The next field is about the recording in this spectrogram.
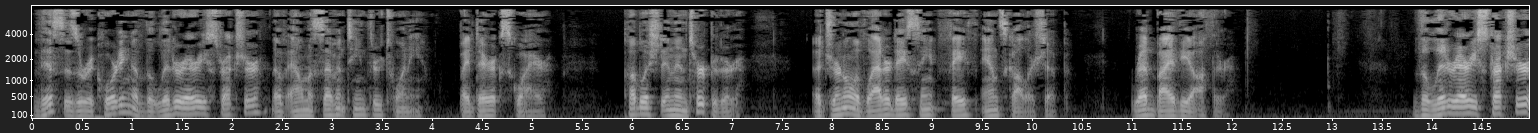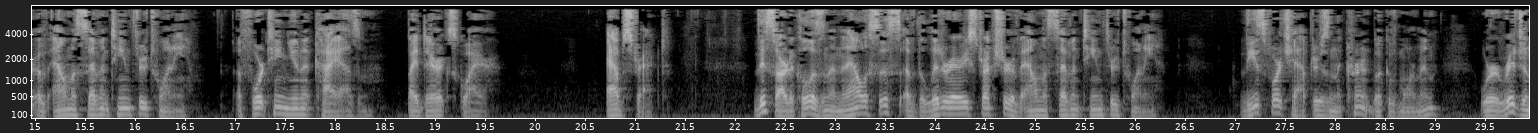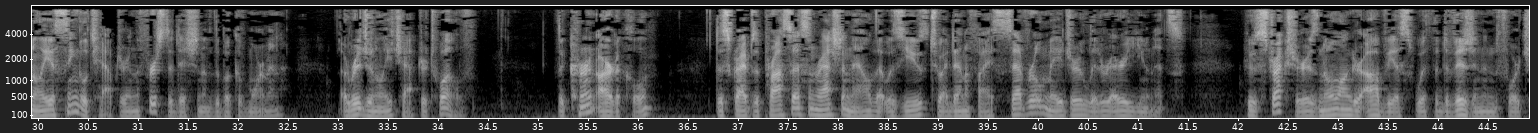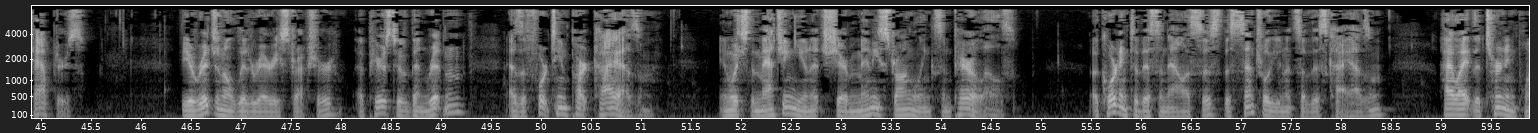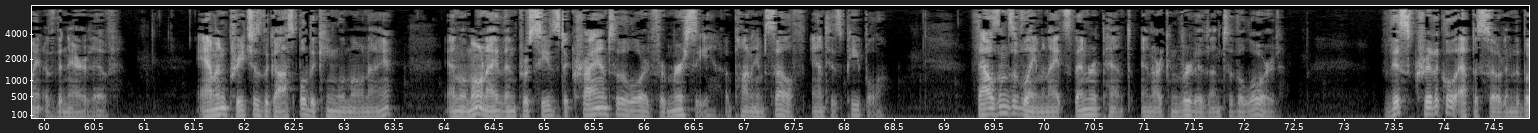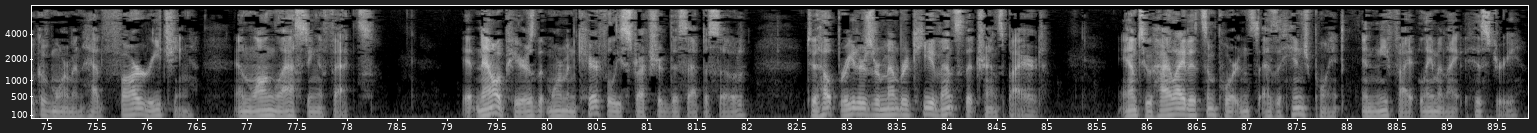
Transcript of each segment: This is a recording of the literary structure of Alma 17 through 20 by Derek Squire, published in Interpreter, a journal of Latter-day Saint faith and scholarship, read by the author. The literary structure of Alma 17 through 20, a 14-unit chiasm by Derek Squire. Abstract. This article is an analysis of the literary structure of Alma 17 through 20. These four chapters in the current Book of Mormon were originally a single chapter in the first edition of the Book of Mormon, originally chapter 12. The current article describes a process and rationale that was used to identify several major literary units, whose structure is no longer obvious with the division into four chapters. The original literary structure appears to have been written as a 14-part chiasm, in which the matching units share many strong links and parallels. According to this analysis, the central units of this chiasm highlight the turning point of the narrative. Ammon preaches the gospel to King Lamoni, and Lamoni then proceeds to cry unto the Lord for mercy upon himself and his people. Thousands of Lamanites then repent and are converted unto the Lord. This critical episode in the Book of Mormon had far-reaching and long-lasting effects. It now appears that Mormon carefully structured this episode to help readers remember key events that transpired, and to highlight its importance as a hinge point in Nephite Lamanite history.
